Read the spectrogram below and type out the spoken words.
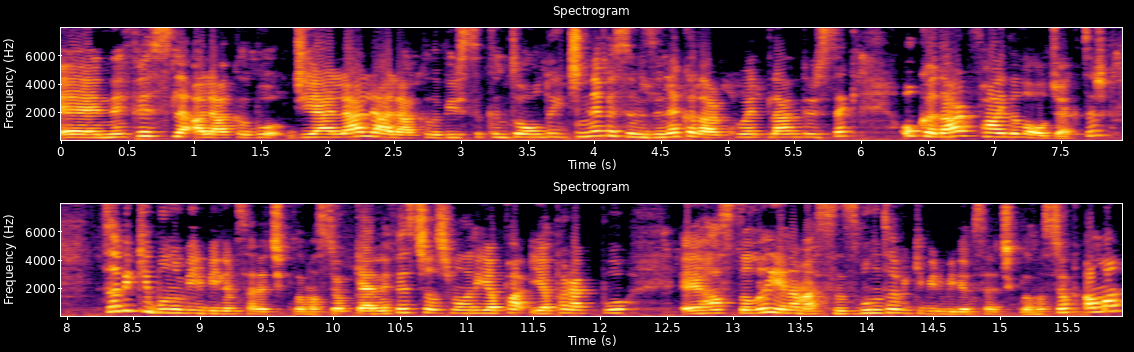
e, nefesle alakalı, bu ciğerlerle alakalı bir sıkıntı olduğu için nefesimizi ne kadar kuvvetlendirirsek o kadar faydalı olacaktır. Tabii ki bunun bir bilimsel açıklaması yok. Yani nefes çalışmaları yapa- yaparak bu e, hastalığı yenemezsiniz. Bunun tabii ki bir bilimsel açıklaması yok. Ama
